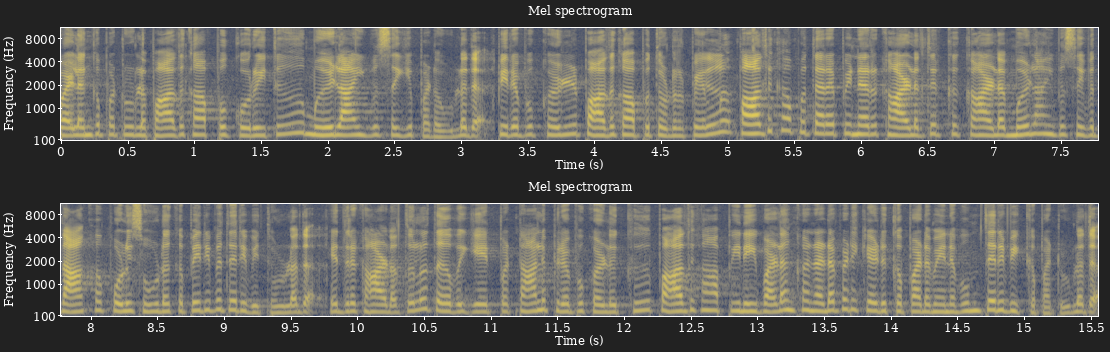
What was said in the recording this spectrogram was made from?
வழங்கப்பட்டுள்ள பாதுகாப்பு குறித்து மீளாய்வு செய்யப்பட உள்ளது பிரபுக்கள் பாதுகாப்பு தொடர்பில் பாதுகாப்பு தரப்பினர் காலத்திற்கு காலம் மீளாய்வு செய்வதாக போலீஸ் ஊடக பிரிவு தெரிவித்துள்ளது. எதிர்காலத்தில் தேவை ஏற்பட்டால் பிரபுக்களுக்கு பாதுகாப்பினை வழங்க நடவடிக்கை எடுக்கப்படும் எனவும் தெரிவிக்கப்பட்டுள்ளது.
